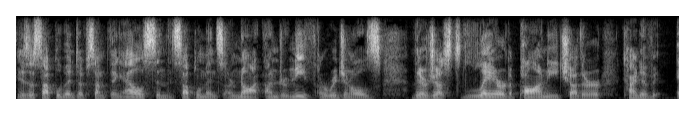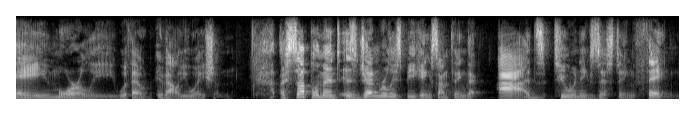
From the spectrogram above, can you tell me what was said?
is a supplement of something else, and that supplements are not underneath originals. They're just layered upon each other, kind of amorally, without evaluation. A supplement is generally speaking something that adds to an existing thing.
